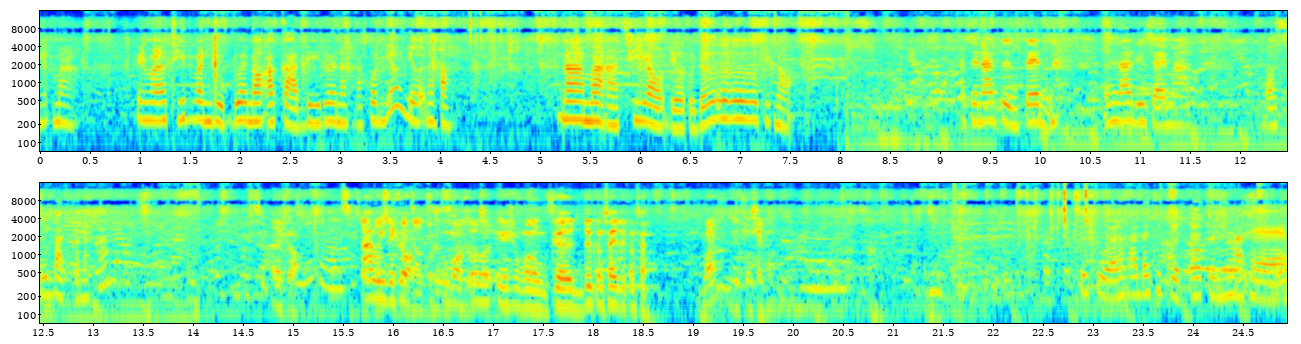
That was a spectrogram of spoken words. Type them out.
เยอะมาก เป็นวันอาทิตย์วันหยุดด้วยเนาะอากาศดีด้วยนะคะ คนเยอะๆนะคะน่ามาเที่ยวเดี๋ยวเด้อพี่น้องอาเจน่าตื่นเต้นอาเจน่าดีใจมากเราซื้อบัตรก่อนนะคะ D'accord. Ah oui, d'accord. Je comprends. Oui, je comprends. Donc euh, deux comme ça et deux comme ça. Ouais, deux tours chacun. ซื้อตั๋วนะคะ ได้ทิเกตได้ตัวนี้มาแทน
